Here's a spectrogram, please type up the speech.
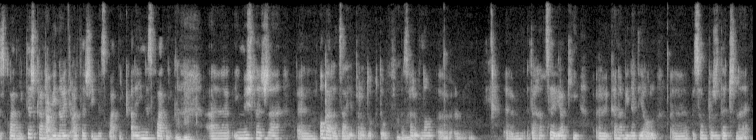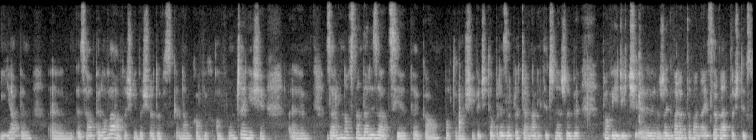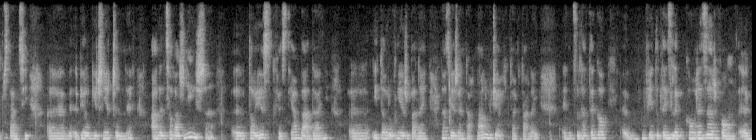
składnik, też kanabinoid, tak. ale też inny składnik, ale inny składnik. Mhm. E, I myślę, że oba rodzaje produktów, Mhm. zarówno THC, jak i kanabinediol e, są pożyteczne i ja bym zaapelowała właśnie do środowisk naukowych o włączenie się zarówno w standaryzację tego, bo to musi być dobre zaplecze analityczne, żeby powiedzieć, e, że gwarantowana jest zawartość tych substancji e, biologicznie czynnych, ale co ważniejsze, e, to jest kwestia badań i to również badań na zwierzętach, na ludziach i tak dalej. Więc dlatego e, mówię tutaj z lekką rezerwą e, e,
